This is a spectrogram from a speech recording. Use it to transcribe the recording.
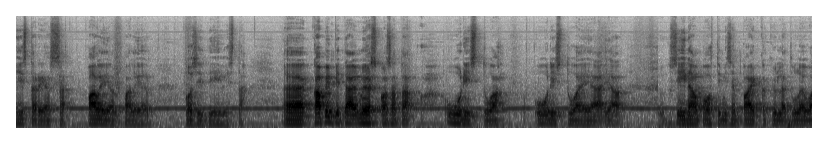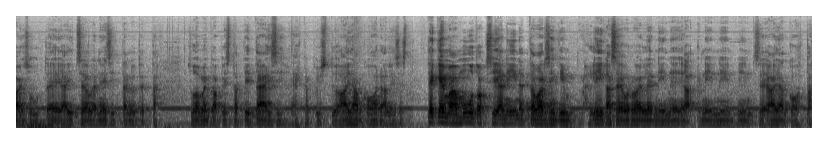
historiassa paljon, paljon positiivista. Kapin pitää myös osata uudistua, uudistua ja, ja siinä on pohtimisen paikka kyllä tulevaisuuteen ja itse olen esittänyt, että Suomen kapista pitäisi ehkä pystyä ajankohdallisesti tekemään muutoksia niin, että varsinkin liikaseuroille niin, ja, niin, niin, niin se ajankohta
